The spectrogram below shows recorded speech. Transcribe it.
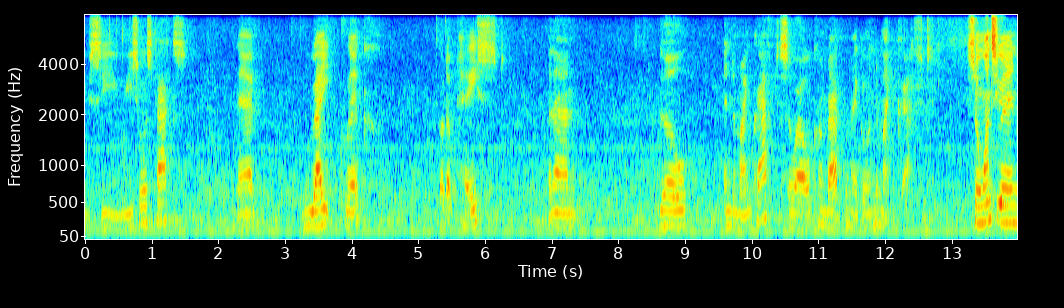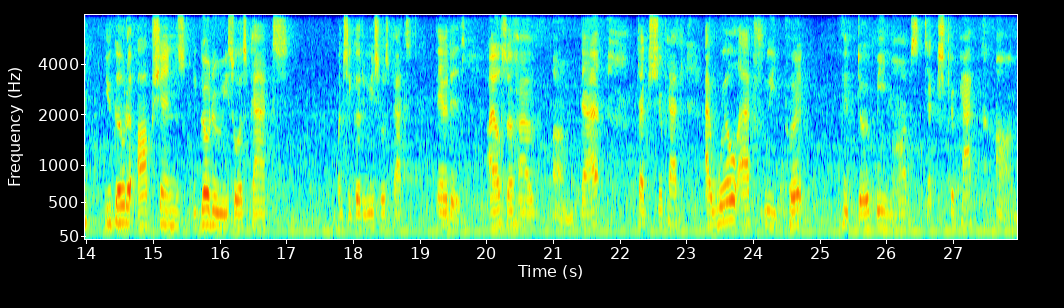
you see resource packs. Then right click, go to paste, and then go into Minecraft. So I'll come back when I go into Minecraft. So once you're in, you go to options, you go to resource packs. Once you go to resource packs, there it is. I also have um, that texture pack. I will actually put the Derpy Mobs texture pack um,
